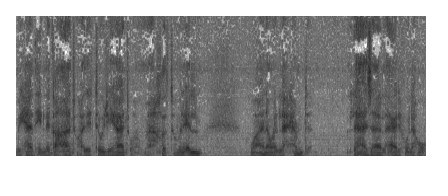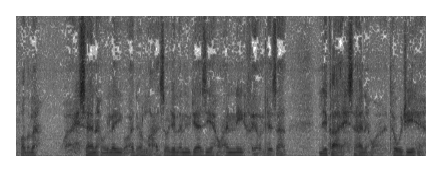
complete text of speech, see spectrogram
بهذه اللقاءات وهذه التوجيهات وما أخذته من علم. وأنا ولله الحمد لا أزال أعرف له فضله وإحسانه إلي وأدعو الله عز وجل أن يجازيه عني خير الجزاء لقاء إحسانه وتوجيهه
